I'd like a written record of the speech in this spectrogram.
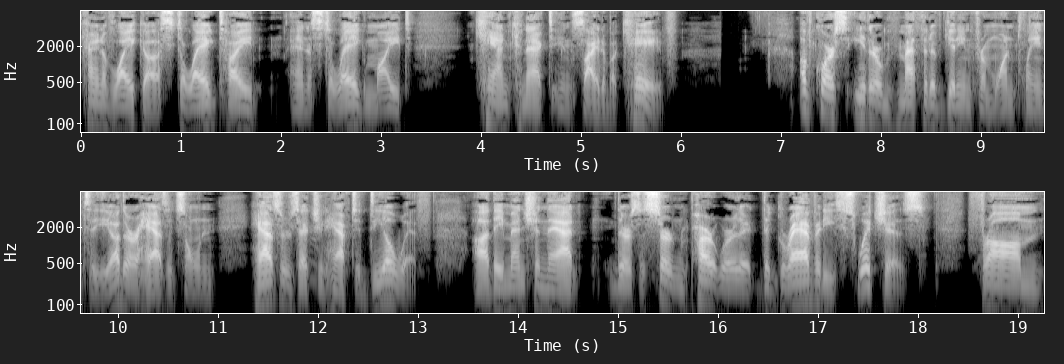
kind of like a stalactite and a stalagmite can connect inside of a cave. Of course, either method of getting from one plane to the other has its own hazards that you'd have to deal with. Uh, they mention that there's a certain part where the, the gravity switches from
